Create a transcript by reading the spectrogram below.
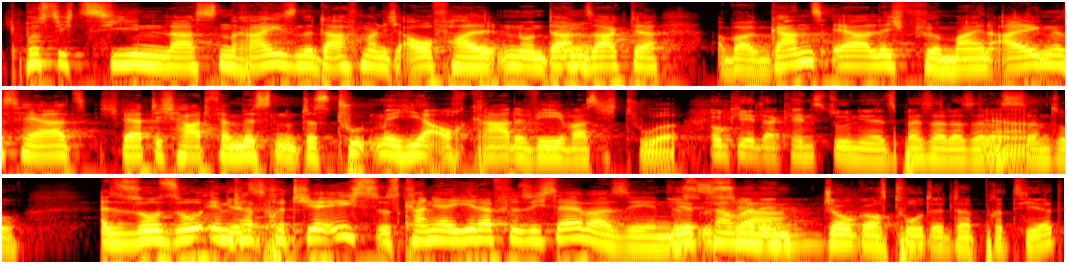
ich muss dich ziehen lassen, Reisende darf man nicht aufhalten und dann Ja. sagt er, aber ganz ehrlich, für mein eigenes Herz, ich werde dich hart vermissen und das tut mir hier auch gerade weh, was ich tue. Okay, da kennst du ihn jetzt besser, dass er das Ja. dann so. Also so, so interpretiere ich es. Das kann ja jeder für sich selber sehen. Das Jetzt haben ja wir den Joke auch tot interpretiert.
